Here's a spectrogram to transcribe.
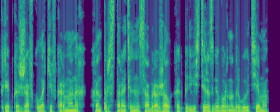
Крепко сжав кулаки в карманах, Хантер старательно соображал, как перевести разговор на другую тему,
